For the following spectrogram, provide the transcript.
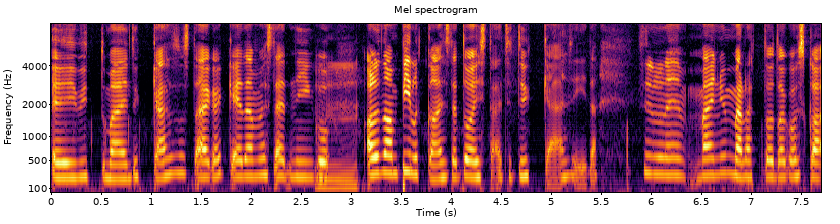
ei vittu mä en tykkää susta ja kaikkea tämmöistä, että niinku, mm. Mm, aletaan pilkkaan sitä toista, että se tykkää siitä. Silleen mä en ymmärrä tota, koska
